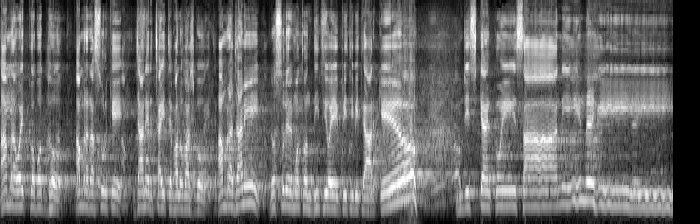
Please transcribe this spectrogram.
আমরা ঐক্যবদ্ধ। আমরা রাসূলকে জানের চাইতে ভালোবাসবো। আমরা জানি রসুলের মতন দ্বিতীয় এই পৃথিবীতে আর কেউ जिसका कोई सानी नहीं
